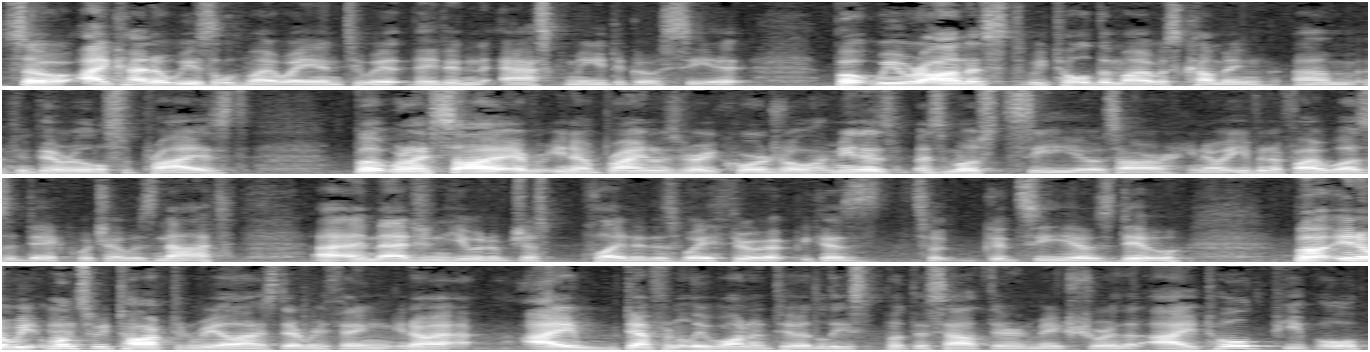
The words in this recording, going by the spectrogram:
So I kind of weaseled my way into it. They didn't ask me to go see it, but we were honest. We told them I was coming. Um, I think they were a little surprised. But when I saw it, you know, Brian was very cordial. I mean, as, as most CEOs are, you know, even if I was a dick, which I was not, I imagine he would have just plighted his way through it because that's what good CEOs do. But, you know, we, once we talked and realized everything, you know, I definitely wanted to at least put this out there and make sure that I told people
